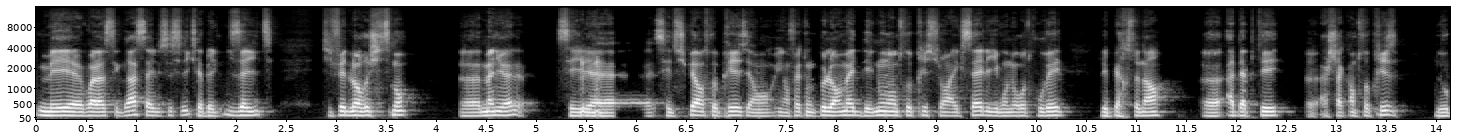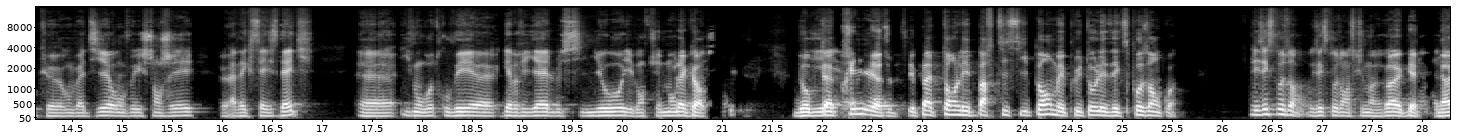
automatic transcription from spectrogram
mais voilà, c'est grâce à une société qui s'appelle Isaït qui fait de l'enrichissement manuel. C'est mmh c'est une super entreprise et en, fait, on peut leur mettre des noms d'entreprise sur un Excel et ils vont nous retrouver les personas euh, adaptés euh, à chaque entreprise. Donc, euh, on va dire, on veut échanger avec SalesDeck. ils vont retrouver Gabriel, le CEO, éventuellement. D'accord. Donc, tu as pris, c'est pas tant les participants, mais plutôt les exposants, quoi. Les exposants, les exposants, excuse-moi. Ouais, ok. Ah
